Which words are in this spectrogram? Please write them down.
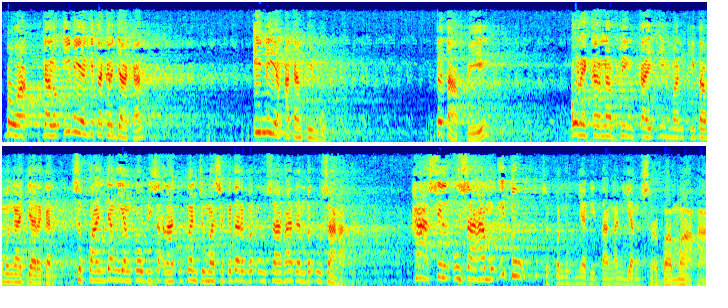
Bahwa kalau ini yang kita kerjakan, ini yang akan timbul. Tetapi oleh karena bingkai iman kita mengajarkan sepanjang yang kau bisa lakukan cuma sekedar berusaha dan berusaha. Hasil usahamu itu sepenuhnya di tangan yang serba maha.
